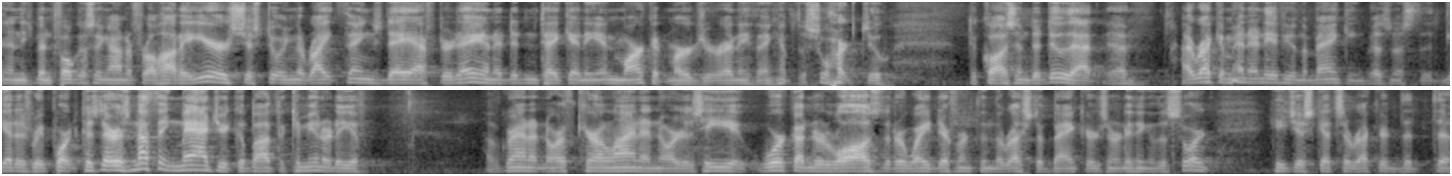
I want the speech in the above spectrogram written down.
and he's been focusing on it for a lot of years, just doing the right things day after day, and it didn't take any in-market merger or anything of the sort to, to cause him to do that. Uh, I recommend any of you in the banking business that get his report because there is nothing magic about the community of, of Granite, North Carolina, nor does he work under laws that are way different than the rest of bankers or anything of the sort. He just gets a record that uh,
